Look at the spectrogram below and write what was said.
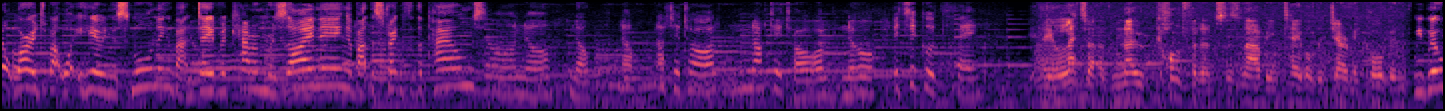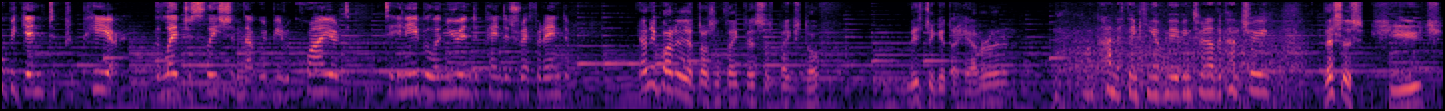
You're not worried about what you're hearing this morning about David Cameron resigning, about the strength of the pound? No, no, no, no, not at all. Not at all. No, it's a good thing. A letter of no confidence has now been tabled in Jeremy Corbyn. We will begin to prepare the legislation that would be required to enable a new independence referendum. Anybody that doesn't think this is big stuff needs to get their head around it. I'm kind of thinking of moving to another country. This is huge.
